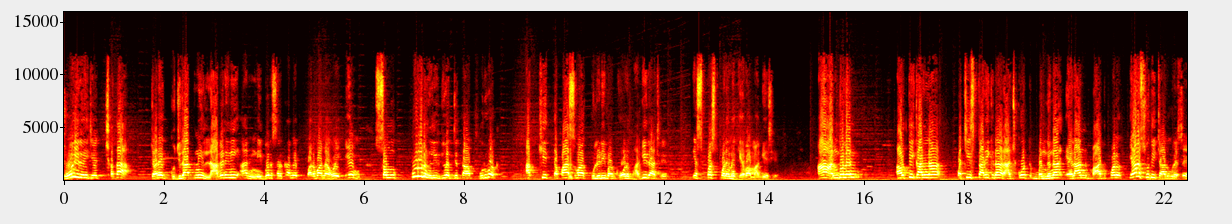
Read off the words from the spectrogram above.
જોઈ રહી છે. છતાં જ્યારે ગુજરાતની લાગણીની આ નિભર સરકારને પરવા ના હોય એમ સંપૂર્ણ નિર્લજ્જતા પૂર્વક આખી તપાસમાં કુલડીમાં ઘોળ ભાગી રહ્યા છે, એ સ્પષ્ટપણે અમે કહેવા માંગીએ છીએ. આ આંદોલન આવતીકાલના પચીસ તારીખના રાજકોટ બંધના એલાન બાદ પણ ત્યાં સુધી ચાલુ રહેશે.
